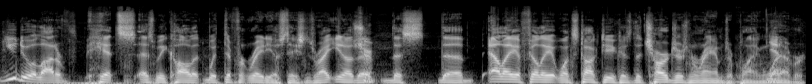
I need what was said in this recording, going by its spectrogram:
You do a lot of hits, as we call it, with different radio stations, right? You know, the Sure. the, the LA affiliate wants to talk to you because the Chargers and Rams are playing, Yeah. whatever.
